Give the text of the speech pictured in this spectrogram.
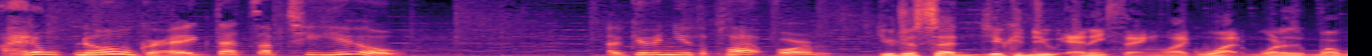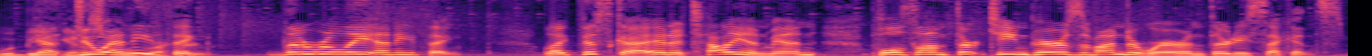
I don't know, Greg. That's up to you. I've given you the platform. You just said you can do anything. Like what? What is what would be Yeah, a Guinness do World anything. Record? Literally anything. Like this guy, an Italian man, pulls on 13 pairs of underwear in 30 seconds.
